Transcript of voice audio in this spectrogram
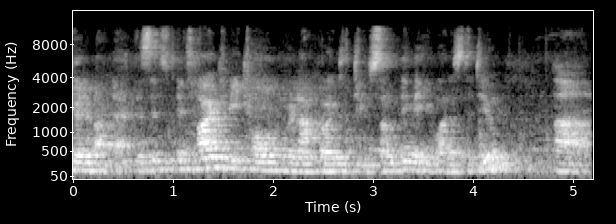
good about that. Because it's, it's hard to be told we're not going to do something that you want us to do. Uh,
